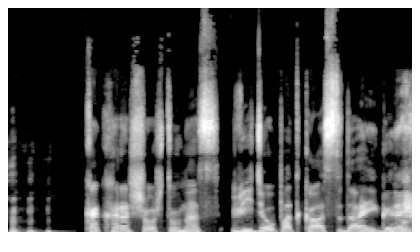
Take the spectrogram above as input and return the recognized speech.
Как хорошо, что у нас видео-подкаст, да, Игорь?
